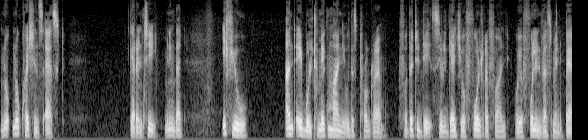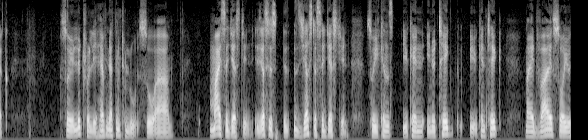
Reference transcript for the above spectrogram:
no no questions asked. Guarantee, meaning that if you aren't able to make money with this program for 30 days, you'll get your full refund or your full investment back. So you literally have nothing to lose. So uh, my suggestion is just a, it's just a suggestion. So you can you can you know take you can take my advice or you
